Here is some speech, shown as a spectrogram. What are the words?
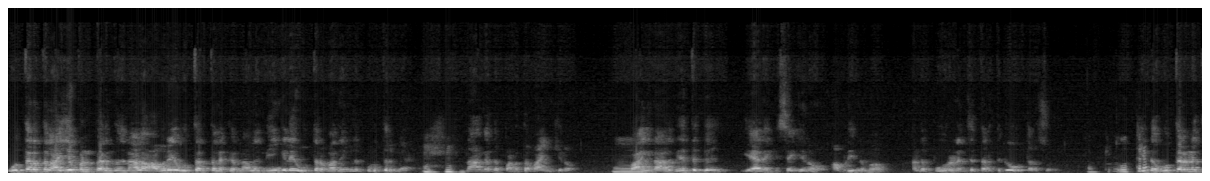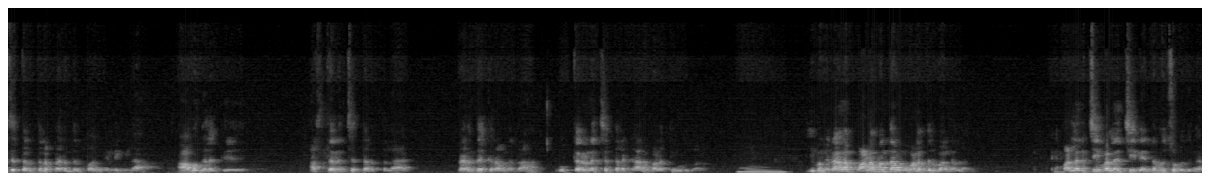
உத்தரத்துல ஐயப்பன் பிறந்ததுனால அவரே உத்தரத்துல இருக்கிறதுனால நீங்களே உத்தரவாதம் எங்களுக்கு கொடுத்துருங்க. நாங்க அந்த பணத்தை வாங்கிக்கிறோம். வாங்கி நாலு பேத்துக்கு ஏழைக்கு செய்யணும் அப்படின்னு நம்ம அந்த பூர நட்சத்திரத்துக்கு உத்தரம் சொல்லுவோம் இந்த உத்தர நட்சத்திரத்துல பிறந்திருப்பாங்க இல்லைங்களா? அவங்களுக்கு அஸ்த நட்சத்திரத்துல பிறந்துக்கிறவங்க தான் உத்தர நட்சத்திரக்காரன் வளர்த்தி விடுவாங்க. இவங்கனால பணம் வந்தா அவங்க வளர்ந்துருவாங்கல்ல. வளர்ச்சி வளர்ச்சின்னு என்னமோ சொல்லுதுங்க.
